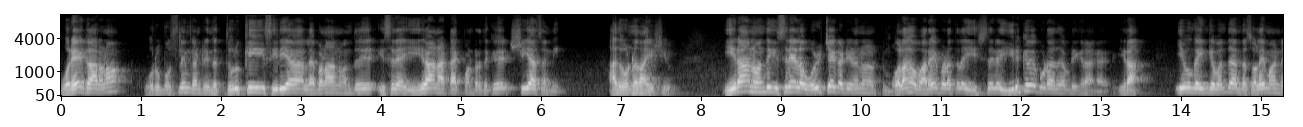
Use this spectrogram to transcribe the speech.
ஒரே காரணம் ஒரு முஸ்லீம் கண்ட்ரி இந்த துருக்கி சிரியா லெபனான் வந்து இஸ்ரே ஈரான் அட்டாக் பண்ணுறதுக்கு ஷியா சன்னி. அது ஒன்று தான் இஷ்யூ ஈரான் வந்து இஸ்ரேலை ஒழிச்சே கட்டிடணும் உலக வரைபடத்தில் இஸ்ரேல் இருக்கவே கூடாது அப்படிங்கிறாங்க ஈரான். இவங்க இங்கே வந்து அந்த சுலைமான்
